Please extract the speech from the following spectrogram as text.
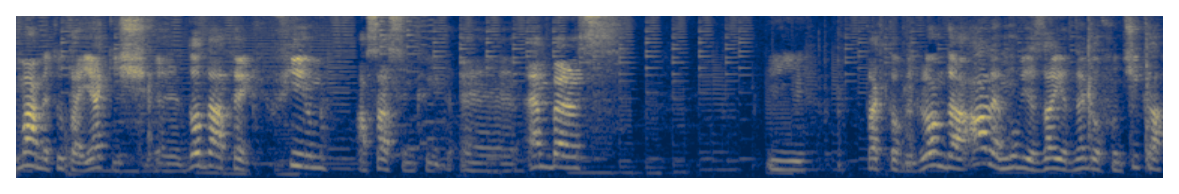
Mamy tutaj jakiś dodatek, film Assassin's Creed Embers i tak to wygląda, ale mówię za jednego funcika.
